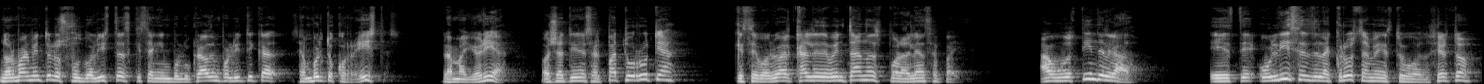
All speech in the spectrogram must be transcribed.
normalmente los futbolistas que se han involucrado en política se han vuelto correístas, la mayoría. O sea, tienes al Pato Urrutia, que se volvió alcalde de Ventanas por Alianza País. Agustín Delgado. Este, Ulises de la Cruz también estuvo, ¿no es cierto?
